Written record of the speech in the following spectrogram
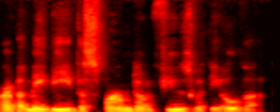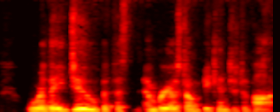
right? But maybe the sperm don't fuse with the ova, or they do, but the embryos don't begin to divide,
